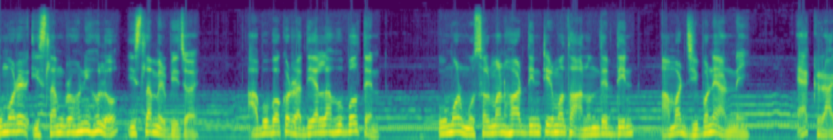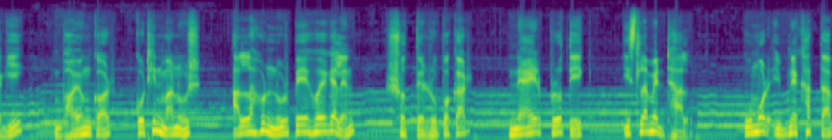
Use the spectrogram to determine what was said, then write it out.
উমরের ইসলাম গ্রহণই হল ইসলামের বিজয়। আবু বকর রাদিয়াল্লাহু বলতেন, উমর মুসলমান হওয়ার দিনটির মতো আনন্দের দিন আমার জীবনে আর নেই। এক রাগী, ভয়ঙ্কর, কঠিন মানুষ আল্লাহর নূর পেয়ে হয়ে গেলেন সত্যের রূপকার, ন্যায়ের প্রতীক, ইসলামের ঢাল। উমর ইবনে খাত্তাব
